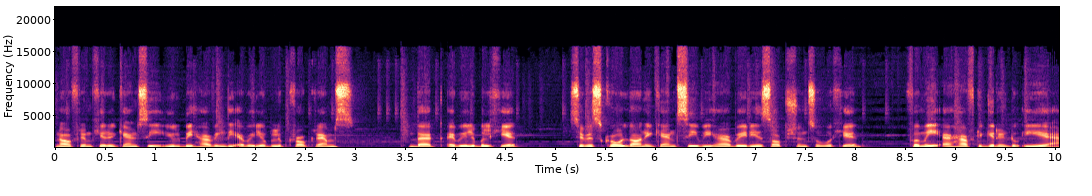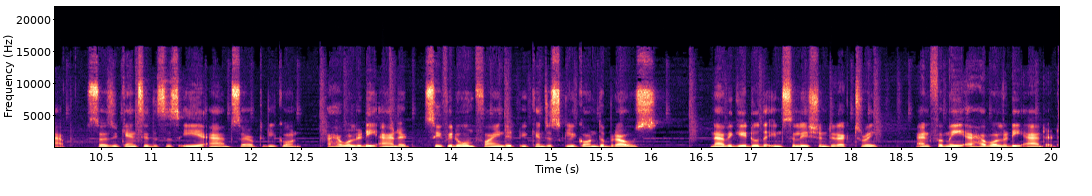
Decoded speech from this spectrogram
Now from here you can see you'll be having the available programs that available here. So if you scroll down you can see we have various options over here for me, I have to get into EA app. So as you can see, this is EA app. So I have to click on, I have already added. So if you don't find it, you can just click on the browse, navigate to the installation directory. And for me, I have already added.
